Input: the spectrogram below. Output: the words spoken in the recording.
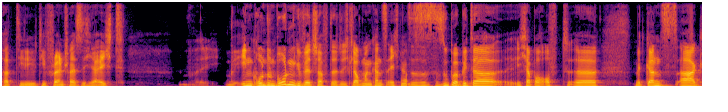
hat die, die Franchise sich ja echt in Grund und Boden gewirtschaftet. Ich glaube, man kann es echt, ja. das ist super bitter. Ich habe auch oft äh, mit ganz arg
